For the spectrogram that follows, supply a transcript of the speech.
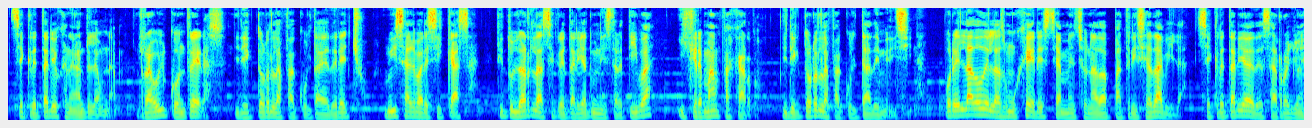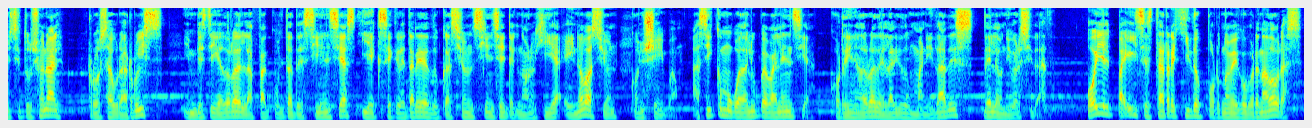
secretario general de la UNAM, Raúl Contreras, director de la Facultad de Derecho, Luis Álvarez y Casa, titular de la Secretaría Administrativa, y Germán Fajardo, director de la Facultad de Medicina. Por el lado de las se ha mencionado a Patricia Dávila, secretaria de Desarrollo Institucional, Rosaura Ruiz, investigadora de la Facultad de Ciencias y exsecretaria de Educación, Ciencia y Tecnología e Innovación con Sheinbaum, así como Guadalupe Valencia, coordinadora del área de Humanidades de la universidad. Hoy el país está regido por nueve gobernadoras,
